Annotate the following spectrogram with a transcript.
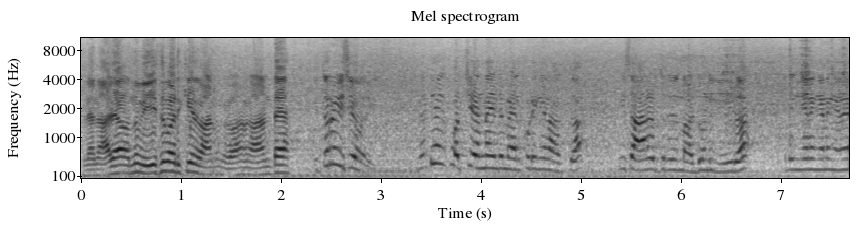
അല്ല നാളെ ഒന്ന് വീസ് പഠിക്കുക കാണട്ടെ. ഇത്ര വിഷയം മതി. എന്നിട്ട് കുറച്ച് എണ്ണ അതിന്റെ മേൽക്കൂടി ഇങ്ങനെ ആക്കുക. ഈ സാധനം എടുത്തിട്ട് നടുകൊണ്ട് കീറുക. ഇത് ഇങ്ങനെ ഇങ്ങനെ ഇങ്ങനെ.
